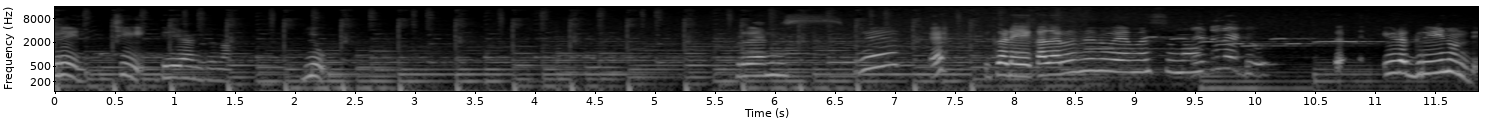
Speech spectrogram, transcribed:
గ్రీన్ చీ గ్రీన్ అంటున్నా? బ్లూ ఫ్రెండ్స్ ఇక్కడ ఏ కలర్ ఉంది నువ్వేమేస్తున్నావు ఈడ గ్రీన్ ఉంది.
